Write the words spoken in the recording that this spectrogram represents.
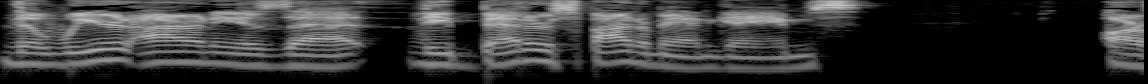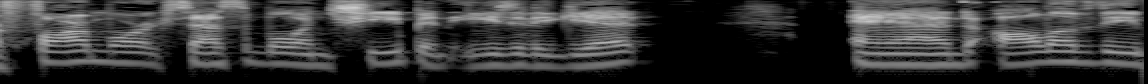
The weird irony is that the better Spider-Man games are far more accessible and cheap and easy to get and all of the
